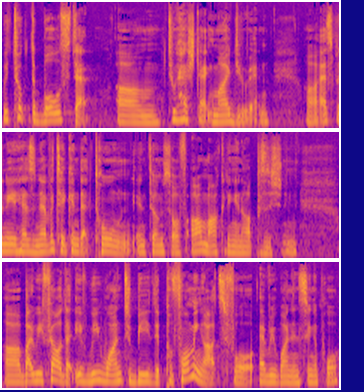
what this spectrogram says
we took the bold step um, to hashtag my durian. Uh, Esplanade has never taken that tone in terms of our marketing and our positioning. Uh, but we felt that if we want to be the performing arts for everyone in Singapore,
